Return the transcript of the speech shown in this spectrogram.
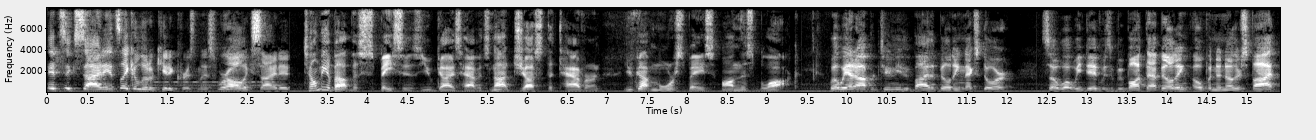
It's exciting. It's like a little kid at Christmas. We're all excited. Tell me about the spaces you guys have. It's not just the tavern. You've got more space on this block. Well, we had an opportunity to buy the building next door. So what we did was we bought that building, opened another spot.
